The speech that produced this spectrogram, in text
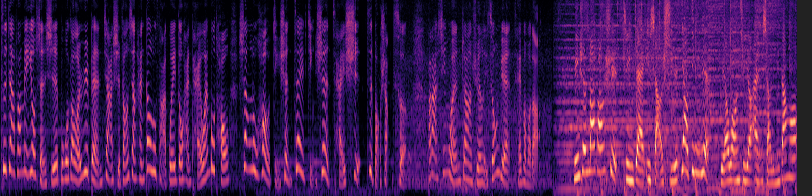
自驾方面又省时，不过到了日本，驾驶方向和道路法规都和台湾不同，上路后谨慎再谨慎才是自保上策。八大新闻张亚轩、李松元采访报道。民生八方式尽在一小时，要订阅，不要忘记要按小铃铛哦。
